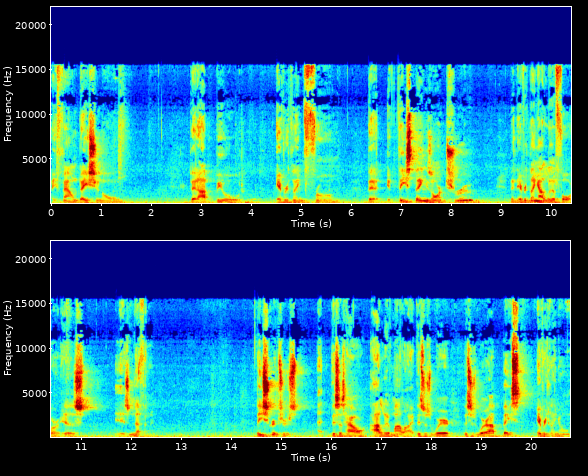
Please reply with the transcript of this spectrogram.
a foundation on that I build everything from that if these things aren't true, then everything I live for is is nothing. These scriptures, uh, this is how I live my life. This is where this is where I base everything on.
